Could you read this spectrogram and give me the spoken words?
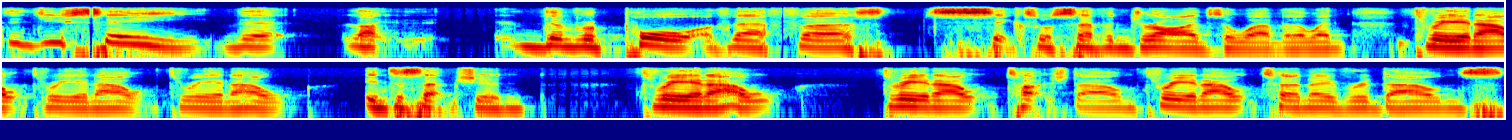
did you see that? Like the report of their first six or seven drives or whatever, they went three and out, three and out, three and out, interception, three and out, three and out, touchdown, three and out, turnover and downs.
